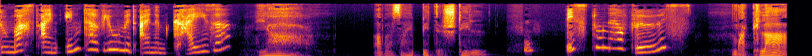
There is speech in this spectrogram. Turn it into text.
Du machst ein Interview mit einem Kaiser? Ja, aber sei bitte still. Bist du nervös? Na klar.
